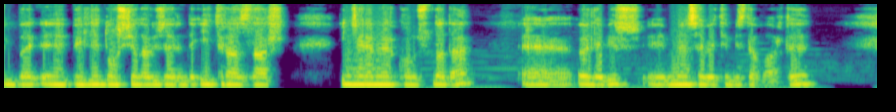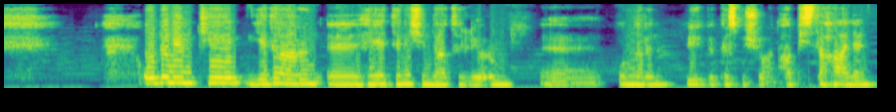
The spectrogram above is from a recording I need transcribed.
belli dosyalar üzerinde itirazlar, incelemeler konusunda da e, öyle bir e, münasebetimiz de vardı. O dönemki Yedi Ağır'ın e, heyetini şimdi hatırlıyorum. Onların büyük bir kısmı şu an hapiste halen.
